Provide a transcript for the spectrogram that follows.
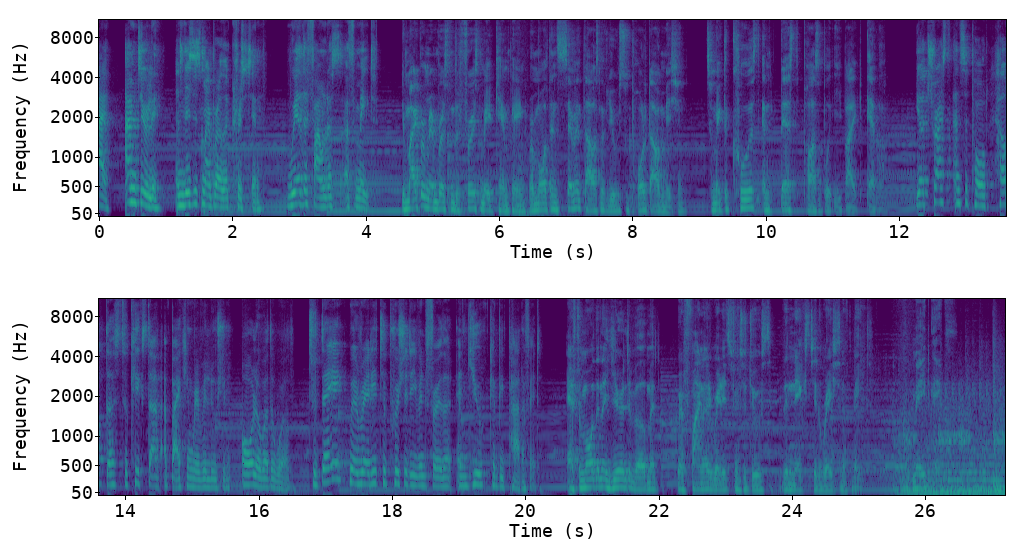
Hi, I'm Julie, and this is my brother Christian. We're the founders of Mate. You might remember us from the first Mate campaign, where more than 7,000 of you supported our mission to make the coolest and best possible e-bike ever. Your trust and support helped us to kickstart a biking revolution all over the world. Today, we're ready to push it even further, and you can be part of it. After more than a year in development, we're finally ready to introduce the next generation of Mate. Mate X.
